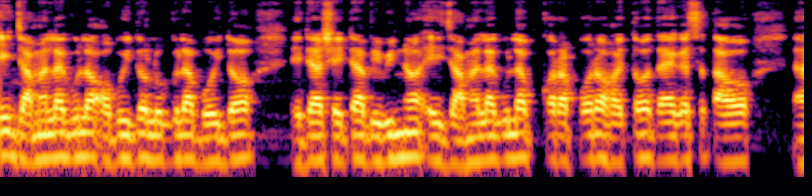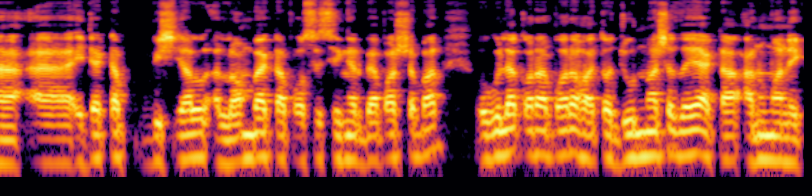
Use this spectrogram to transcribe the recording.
এই ঝামেলাগুলা, অবৈধ লোকগুলা, বৈধ, এটা সেটা বিভিন্ন এই ঝামেলাগুলা করার পরে হয়তো দেখা গেছে তাও এটা একটা বিশাল লম্বা একটা প্রসেসিংয়ের ব্যাপার স্যাপার। ওগুলা করার পরে হয়তো জুন মাসে যেয়ে একটা আনুমানিক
